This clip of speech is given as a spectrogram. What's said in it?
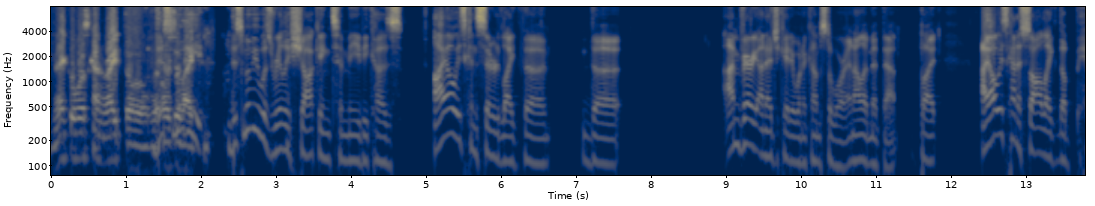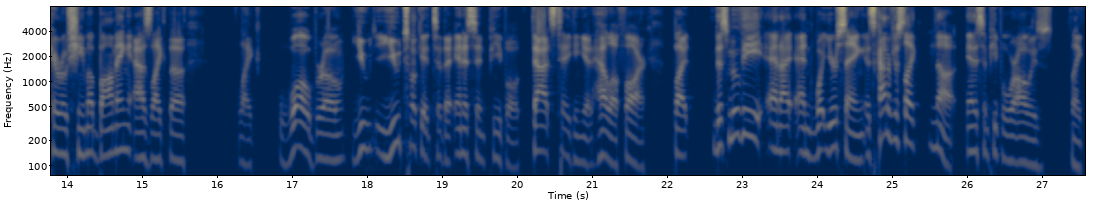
america was kind of right though this is movie, like this movie was really shocking to me because I always considered like the the I'm very uneducated when it comes to war, and I'll admit that. But I always kind of saw like the Hiroshima bombing as like the like whoa, bro, you you took it to the innocent people. That's taking it hella far. But this movie and I and what you're saying is kind of just like no, innocent people were always like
